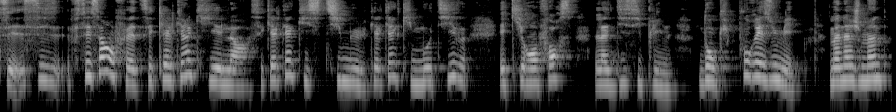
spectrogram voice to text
C'est ça en fait, c'est quelqu'un qui est là, c'est quelqu'un qui stimule, quelqu'un qui motive et qui renforce la discipline. Donc pour résumer, management,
